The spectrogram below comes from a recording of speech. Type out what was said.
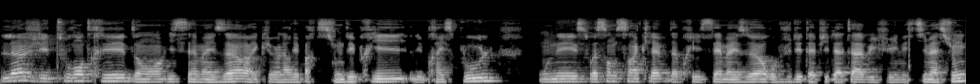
là, j'ai tout rentré dans ICMizer avec euh, la répartition des prix, les price pools. On est 65 left d'après ICMizer au vu des tapis de la table, il fait une estimation.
